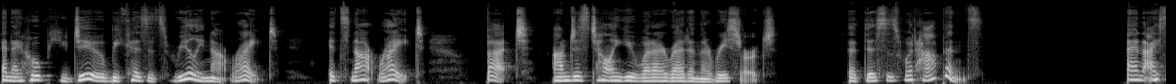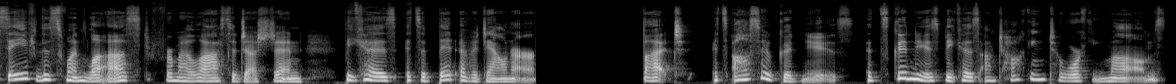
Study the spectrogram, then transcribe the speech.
and I hope you do because it's really not right. It's not right. But I'm just telling you what I read in the research that this is what happens. And I saved this one last for my last suggestion because it's a bit of a downer, but it's also good news. It's good news because I'm talking to working moms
